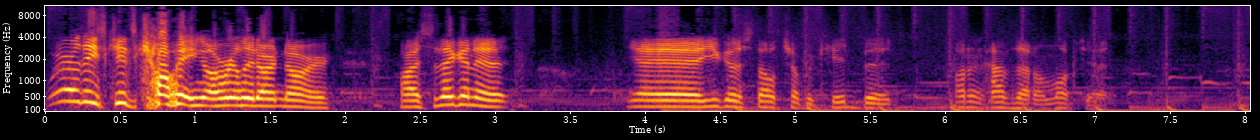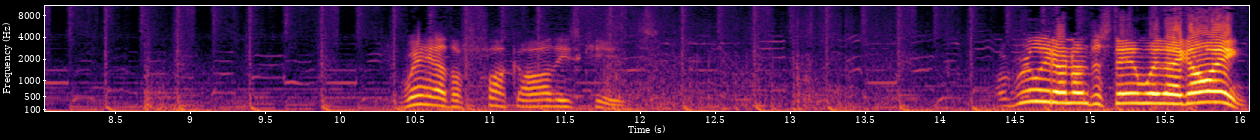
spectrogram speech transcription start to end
Where are these kids going? I really don't know. Alright, so they're going to yeah, yeah, you got a stealth chopper, kid, but I don't have that unlocked yet. Where the fuck are these kids? I really don't understand where they're going!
